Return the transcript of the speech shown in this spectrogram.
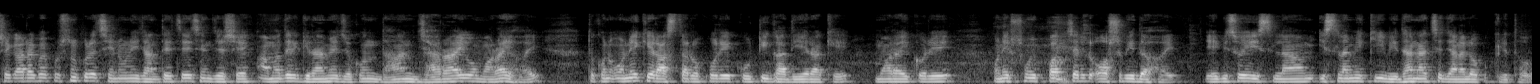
শেখ আর একবার প্রশ্ন করেছেন, উনি জানতে চেয়েছেন যে শেখ, আমাদের গ্রামে যখন ধান ঝাড়াই ও মারাই হয়, তখন অনেকে রাস্তার ওপরে কুটি গাদিয়ে রাখে মারাই করে অনেক সময় পথচারীর অসুবিধা হয়। এ বিষয়ে ইসলাম, ইসলামে কি বিধান আছে জানালে উপকৃত হব।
